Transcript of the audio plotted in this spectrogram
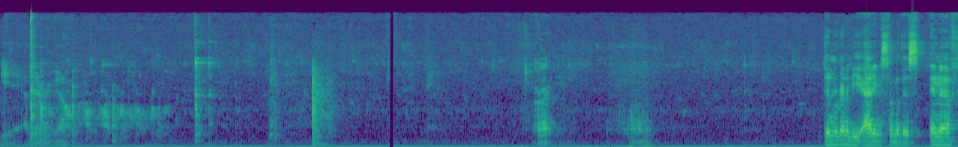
Yeah, there we go. All right. Then we're going to be adding some of this MF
